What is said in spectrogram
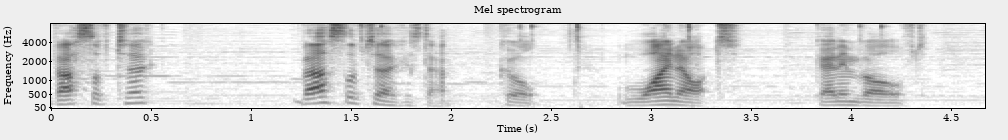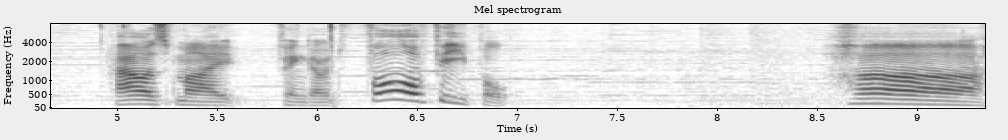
Vassal of Turk... Vassal of Turkestan. Cool. Why not? Get involved. How's my thing going? Four people! Right,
